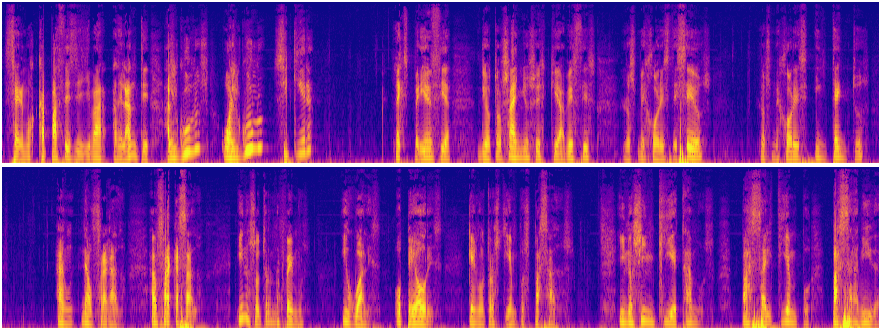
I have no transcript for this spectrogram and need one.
¿Seremos capaces de llevar adelante algunos o alguno siquiera? La experiencia de otros años es que a veces los mejores deseos, los mejores intentos, han naufragado, han fracasado, y nosotros nos vemos iguales o peores que en otros tiempos pasados. Y nos inquietamos, pasa el tiempo, pasa la vida,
